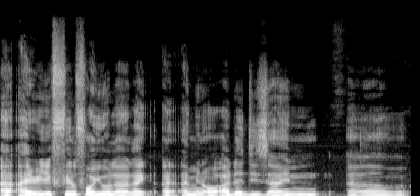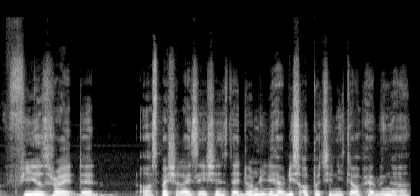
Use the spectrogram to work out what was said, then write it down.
I, I really feel for you lah like I, I mean or other design uh, fields right that or specializations that don't really have this opportunity of having a,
